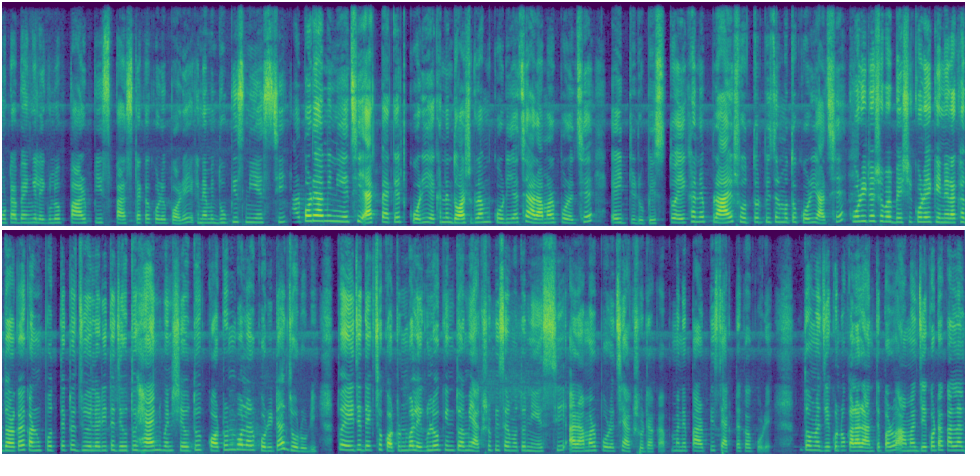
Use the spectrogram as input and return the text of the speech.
মোটা ব্যাঙ্গেল, এগুলো পার পিস পাঁচ টাকা করে পড়ে। এখানে আমি দু পিস নিয়ে এসেছি। তারপরে আমি নিয়েছি এক প্যাকেট করি, এখানে দশ গ্রাম করি আছে, আর আমার পড়েছে এইটটি রুপিস। তো এখানে প্রায় সত্তর পিসের মতো করি আছে। কড়িটা সবার বেশি করে কিনে রাখা দরকার, কারণ প্রত্যেকটা জুয়েলারিতে যেহেতু হ্যান্ডমেড, সেহেতু কটন বল আর কড়িটা জরুরি। তো এই যে দেখছ কটন বল, এগুলোও কিন্তু আমি একশো পিসের মতো নিয়ে এসেছি, আর আমার পড়েছে একশো টাকা মানে পার পিস এক টাকা করে। তোমরা যে কোনো কালার আনতে পারো। আমার যে কটা কালার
